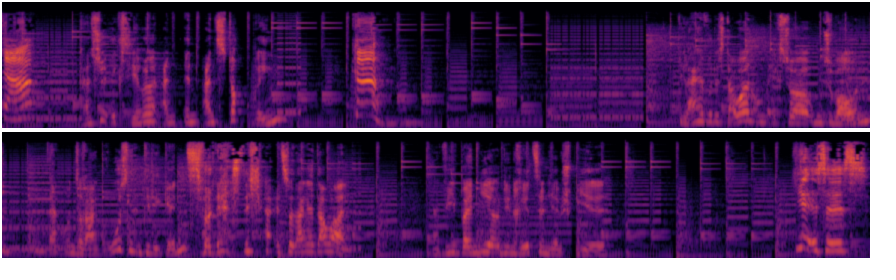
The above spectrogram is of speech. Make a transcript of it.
Ja, Kannst du Exterior an, in, an Stock bringen? Wie lange wird es dauern, um extra umzubauen? Dank unserer großen Intelligenz wird es nicht allzu lange dauern. Wie bei mir und den Rätseln hier im Spiel. Hier ist es!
